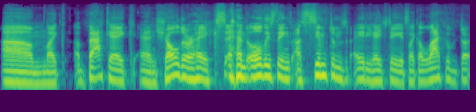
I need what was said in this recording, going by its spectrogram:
Um, like a backache and shoulder aches and all these things are symptoms of ADHD. It's like a lack of, do-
